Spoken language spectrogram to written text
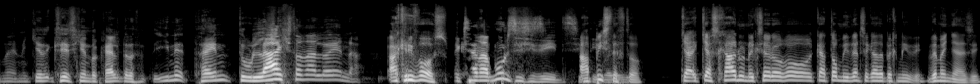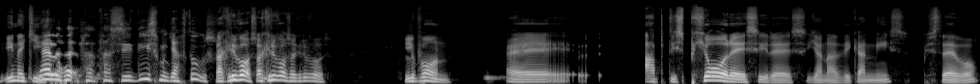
Ναι, ναι, και ξέρεις ποιο είναι το καλύτερο; Είναι, θα είναι τουλάχιστον άλλο ένα. Ακριβώς. Θα ξαναμπούν στη συζήτηση. οι Απίστευτο. Και, και ας χάνουν, ξέρω εγώ, 100-0 σε κάθε παιχνίδι. Δεν με νοιάζει. Είναι εκεί. Timberwolves. Ναι, αλλά θα, θα, θα συζητήσουμε για αυτούς. Ακριβώς, ακριβώς, ακριβώς. Λοιπόν, ε, από τις πιο ωραίες σειρές για να δει κανείς, πιστεύω.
